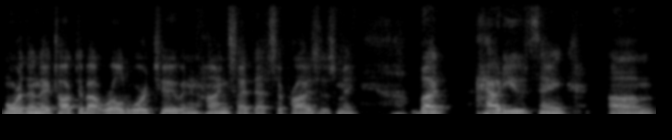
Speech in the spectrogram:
more than they talked about World War II, and in hindsight, that surprises me. But how do you think um,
